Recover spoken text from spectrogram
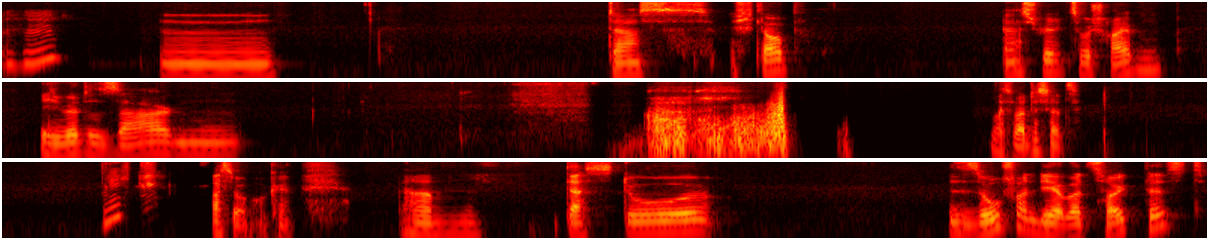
Mhm. Mm, Das, ich glaube, er ist schwierig zu beschreiben. Ich würde sagen. Was war das jetzt? Nichts? Achso, okay. Ähm, dass du so von dir überzeugt bist.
